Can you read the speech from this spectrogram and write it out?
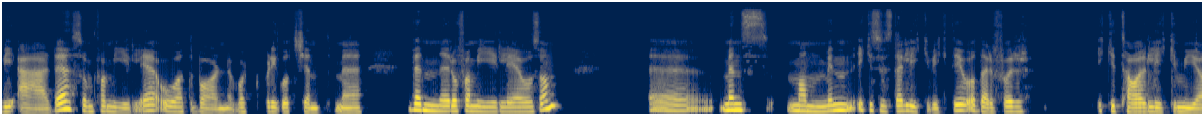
vi er det som familie, og at barnet vårt blir godt kjent med venner og familie og sånn. Uh, mens mannen min ikke syns det er like viktig, og derfor ikke tar like mye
